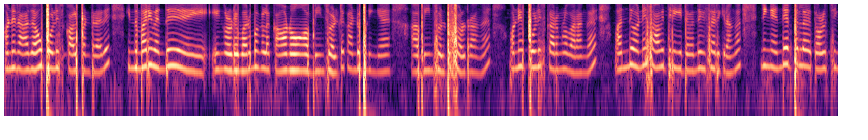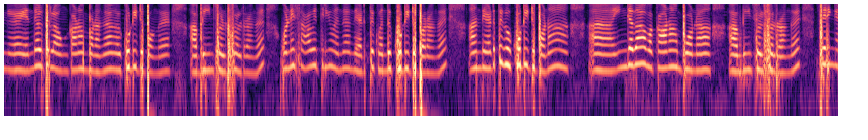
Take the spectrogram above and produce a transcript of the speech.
உடனே ராஜாவும் போலீஸ் கால் பண்ணுறாரு இந்த மாதிரி வந்து எங்களுடைய மருமகளை காணோம் அப்படின்னு சொல்லிட்டு கண்டுபிடிங்க அப்படின்னு சொல்லிட்டு சொல்கிறாங்க உடனே போலீஸ்காரங்களும் வராங்க. வந்து உடனே சாவித்திரி கிட்ட வந்து விசாரிக்கிறாங்க. நீங்கள் எந்த இடத்துல தொலைச்சிங்க? எந்த இடத்துல அவங்க காணாமல் போனாங்க? அங்கே கூட்டிகிட்டு போங்க அப்படின்னு சொல்லிட்டு சொல்கிறாங்க உடனே சாவித்திரியும் வந்து அந்த இடத்துக்கு வந்து கூட்டிகிட்டு போகிறாங்க அந்த இடத்துக்கு கூட்டிகிட்டு போனால் இங்கே தான் அவள் காணாமல் போனா? அப்படின்னு சொல்லி சொல்கிறாங்க சரிங்க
